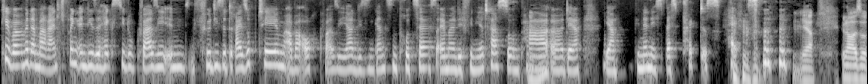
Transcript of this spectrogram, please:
Okay, wollen wir da mal reinspringen in diese Hacks, die du quasi in, für diese drei Subthemen, aber auch quasi ja diesen ganzen Prozess einmal definiert hast, so ein paar mhm. äh, der, ja, wie nenne ich es, Best Practice Hacks. ja, genau. Also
